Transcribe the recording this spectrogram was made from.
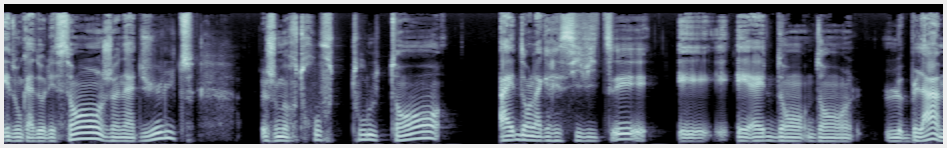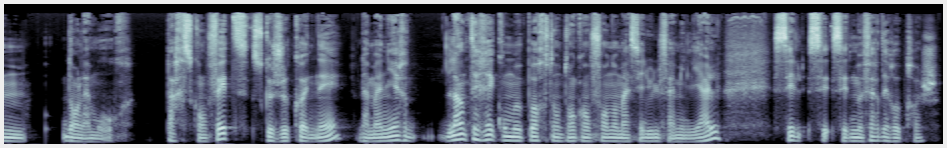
Et donc, adolescent, jeune adulte, je me retrouve tout le temps à être dans l'agressivité et, à être dans, dans le blâme dans l'amour. Parce qu'en fait, ce que je connais, la manière, l'intérêt qu'on me porte en tant qu'enfant dans ma cellule familiale, c'est de me faire des reproches.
